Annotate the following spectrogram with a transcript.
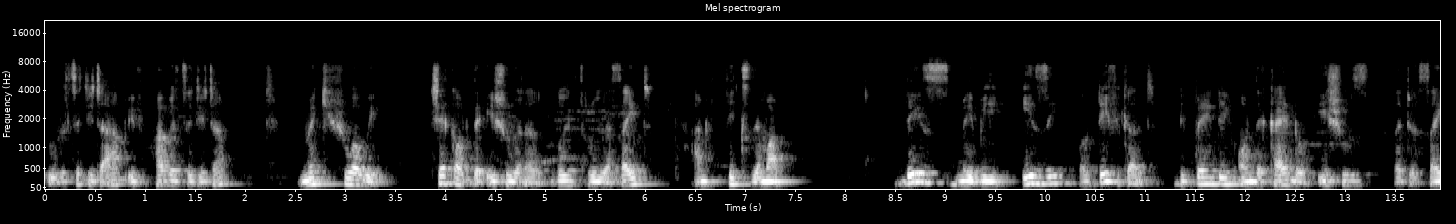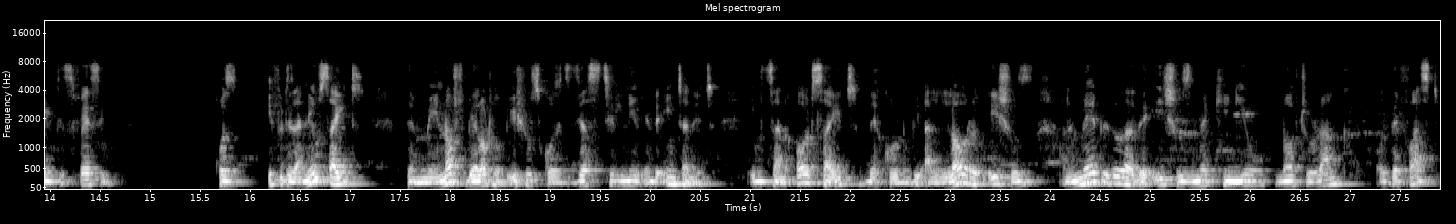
we will set it up if you haven't set it up. Make sure we check out the issues that are going through your site and fix them up. This may be easy or difficult depending on the kind of issues that your site is facing. Because if it is a new site, there may not be a lot of issues because it's just still new in the internet. If it's an old site, there could be a lot of issues, and maybe those are the issues making you not to rank on the first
